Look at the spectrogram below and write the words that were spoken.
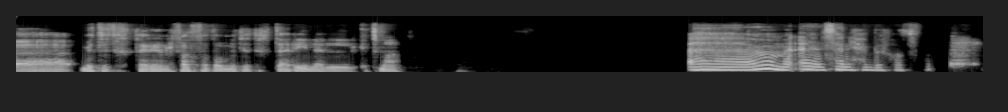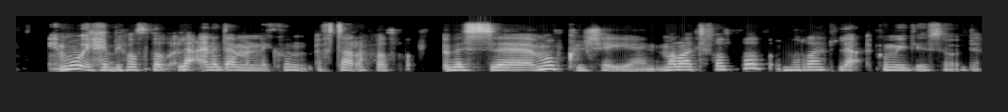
آه متى تختارين الفضفضة ومتى تختارين الكتمان؟ آه عموما أنا إنسان يحب يفضفض مو يحب يفضفض لا أنا دائما يكون أختار أفضفض. بس آه مو بكل شيء يعني. مرات أفضفض ومرات لا كوميديا سوداء.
